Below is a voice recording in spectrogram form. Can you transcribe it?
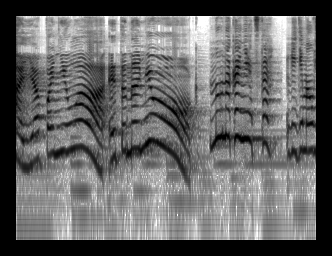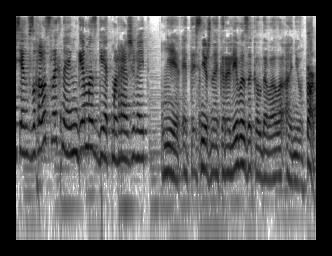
А, я поняла, это намек. Ну, наконец-то. Видимо, у всех взрослых на НГ мозги отмораживает. Не, это снежная королева заколдовала Аню. Так,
